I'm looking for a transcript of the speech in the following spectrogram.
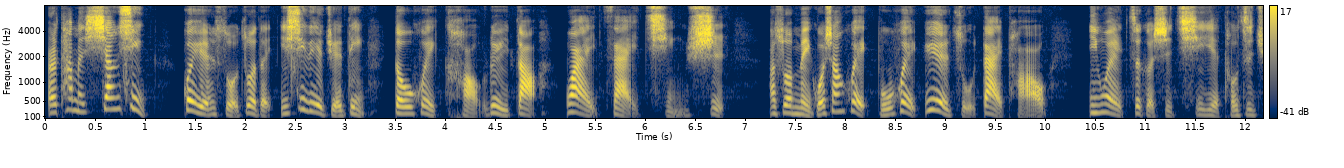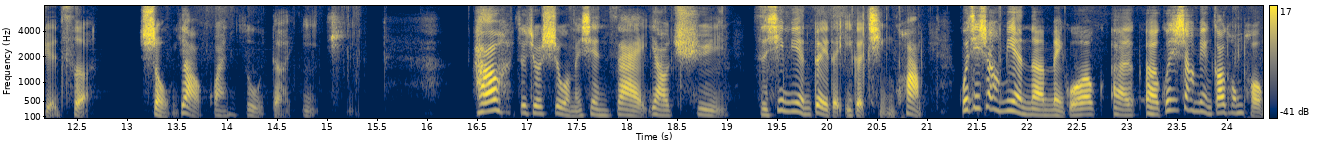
而他们相信会员所做的一系列决定都会考虑到。外在情势，他说美国商会不会越俎代庖，因为这个是企业投资决策首要关注的议题。好，这就是我们现在要去仔细面对的一个情况。国际上面呢，美国呃呃，国际上面高通膨，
